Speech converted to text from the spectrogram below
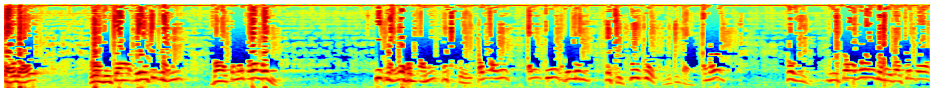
tội lỗi rồi người cha đeo chiếc nhẫn vào tay con mình. Chiếc nhẫn là hình ảnh của sự ấm ấm ấn cứu của linh, cho sự cứu chuộc của chúng ta. Amen. Rồi, người cha mang giày vào trong con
